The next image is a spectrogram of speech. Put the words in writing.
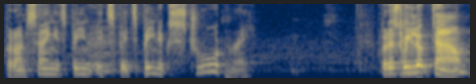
But I'm saying it's been, it's, it's been extraordinary. But as we look down,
